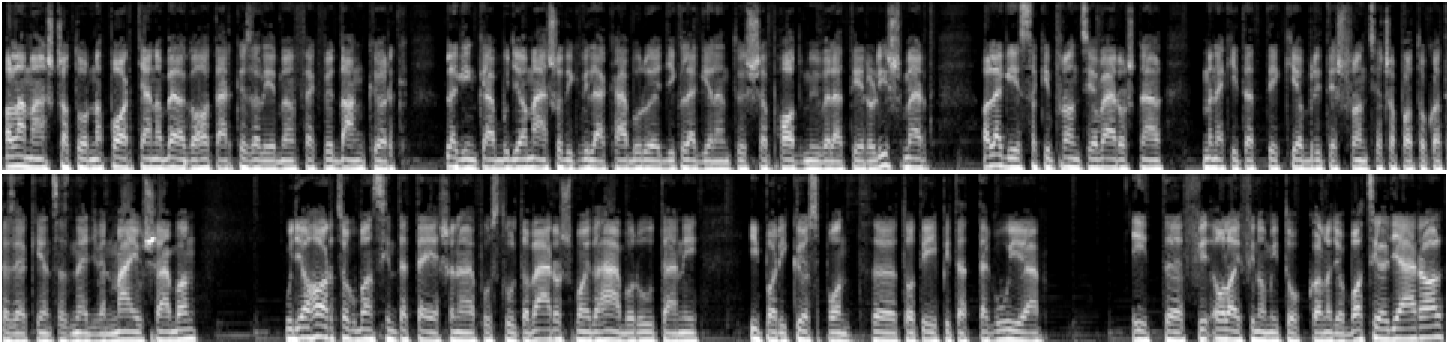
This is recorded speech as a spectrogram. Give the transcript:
A Lamás csatorna partján a belga határ közelében fekvő Dunkirk, leginkább ugye a második világháború egyik legjelentősebb hadműveletéről ismert, a legészaki francia városnál menekítették ki a brit és francia csapatokat 1940 májusában. Ugye a harcokban szinte teljesen elpusztult a város, majd a háború utáni ipari központot építettek újjá, itt eh, fi, olajfinomítókkal, nagyobb acélgyárral.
